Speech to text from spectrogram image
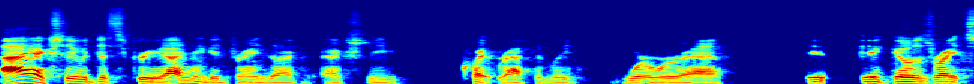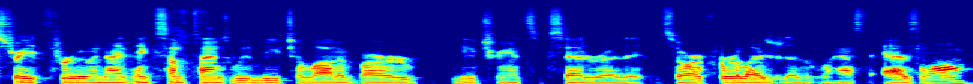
I actually would disagree. I think it drains actually quite rapidly where we're at. It, it goes right straight through and i think sometimes we leach a lot of our nutrients et cetera that so our fertilizer doesn't last as long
